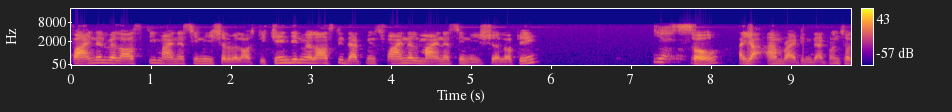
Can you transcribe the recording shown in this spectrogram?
final velocity minus initial velocity. Change in velocity, that means final minus initial, okay? Yes. So, uh, yeah, I'm writing that one so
